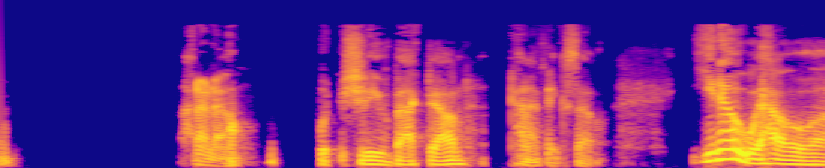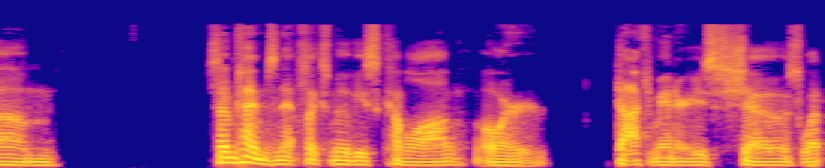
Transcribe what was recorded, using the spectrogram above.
I don't know. Should he have backed down? Kind of think so. You know how um, sometimes Netflix movies come along or documentaries, shows, what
